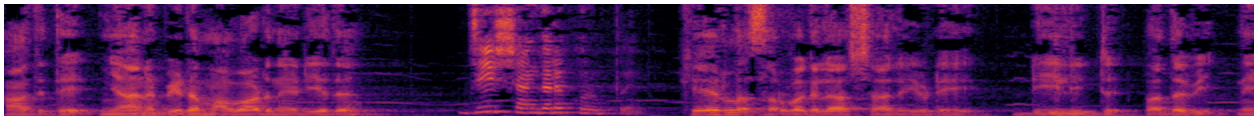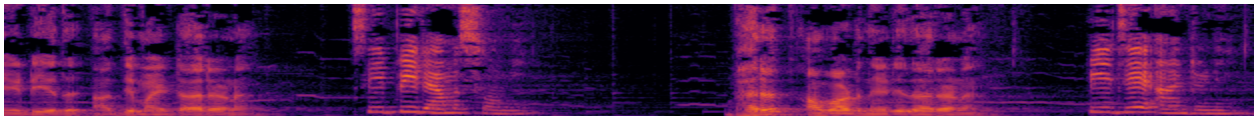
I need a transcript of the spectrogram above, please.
ആദ്യത്തെ ജ്ഞാനപീഠം അവാർഡ് നേടിയത് ജി ശങ്കരക്കുറുപ്പ് കേരള സർവകലാശാലയുടെ ഡീലിറ്റ് പദവി നേടിയത് ആദ്യമായിട്ട് ആരാണ് C P Ramaswami. Bharat award നേടിയത് ആരാണ് P J Antony.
